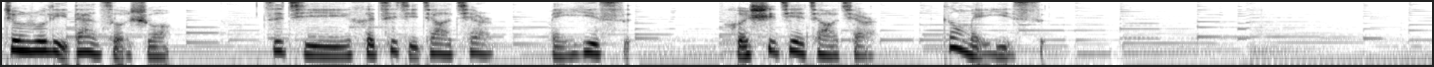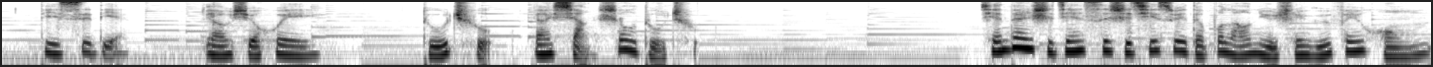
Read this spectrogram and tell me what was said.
正如李诞所说：“自己和自己较劲儿没意思，和世界较劲儿更没意思。”第四点，要学会独处，要享受独处。前段时间，四十七岁的不老女神俞飞鸿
